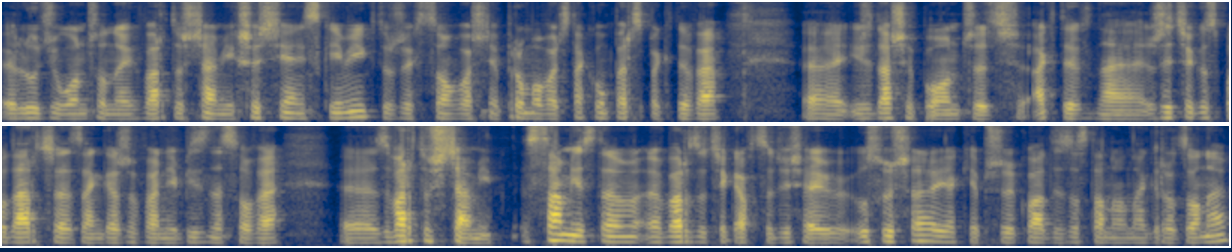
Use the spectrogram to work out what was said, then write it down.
ludzi łączonych wartościami chrześcijańskimi, którzy chcą właśnie promować taką perspektywę, e, iż da się połączyć aktywne życie gospodarcze, zaangażowanie biznesowe e, z wartościami. Sam jestem bardzo ciekaw, co dzisiaj usłyszę, jakie przykłady zostaną nagrodzone.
